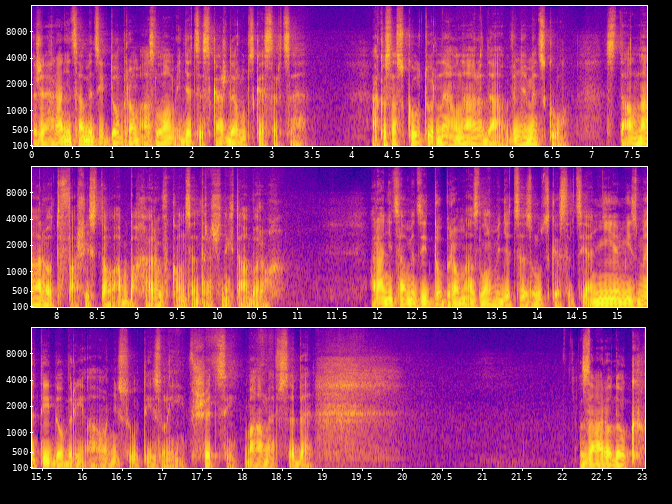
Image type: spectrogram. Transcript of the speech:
že hranica medzi dobrom a zlom ide cez každé ľudské srdce. Ako sa z kultúrneho národa v Nemecku stal národ fašistov a bacharov v koncentračných táboroch. Hranica medzi dobrom a zlom ide cez ľudské srdcia. Nie my sme tí dobrí a oni sú tí zlí. Všetci máme v sebe zárodok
